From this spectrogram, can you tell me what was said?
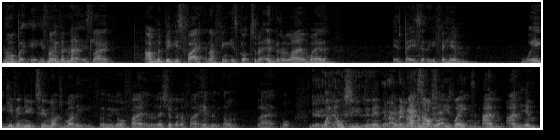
No, but it's not even that. It's like I'm the biggest fight, and I think it's got to the end of the line where it's basically for him. We're giving you too much money for who you're fighting. Unless you're gonna fight him, then we don't like. What? Yeah, what yeah, else are you yeah. doing? Like, There's when no one else you at these weights. I'm I'm him.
